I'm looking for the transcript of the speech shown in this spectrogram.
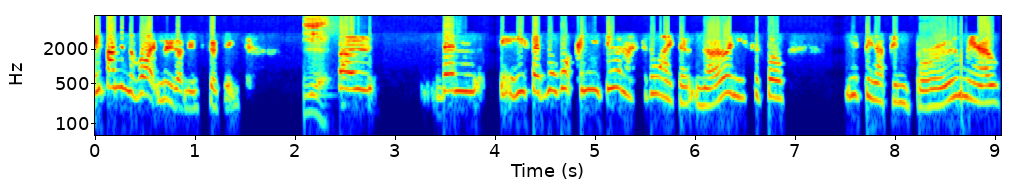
if I'm in the right mood, I'm into cooking. Yeah. So then he said, well, what can you do? And I said, oh, I don't know. And he said, well, you've been up in Broome, you know,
